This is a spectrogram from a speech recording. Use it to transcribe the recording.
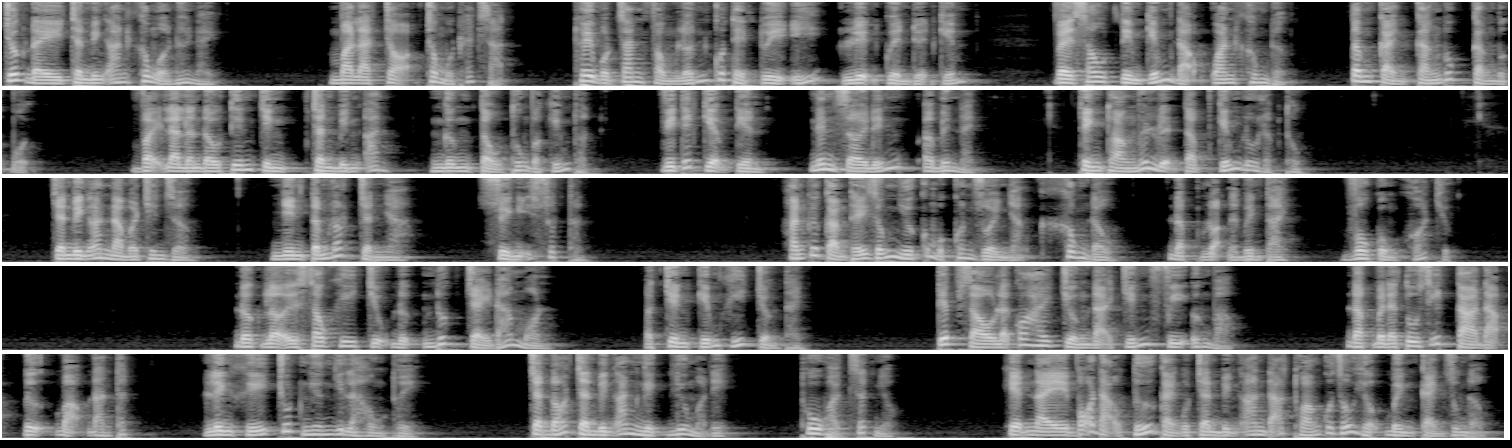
Trước đây Trần Bình An không ở nơi này mà là trọ trong một khách sạn, Thuê một gian phòng lớn có thể tùy ý Luyện quyền luyện kiếm. Về sau tìm kiếm đạo quan không được, Tâm cảnh càng lúc càng bực bội. Vậy là lần đầu tiên Trình Trần Bình An Ngừng tẩu thông và kiếm thuật. Vì tiết kiệm tiền nên rời đến ở bên này, Thỉnh thoảng mới luyện tập kiếm lô lập thùng. Trần Bình An nằm ở trên giường, Nhìn tấm lót trần nhà, Suy nghĩ xuất thần. Hắn cứ cảm thấy giống như có một con ruồi nhặng không đầu Đập loạn ở bên tai, Vô cùng khó chịu. Được lợi sau khi chịu đựng nước chảy đá mòn Ở trên kiếm khí trường thành. Tiếp sau lại có hai trường đại chiến phi ương bảo Đặc biệt là tu sĩ tà đạo tự bạo đan thất, Linh khí chút nghiêng như là hồng thủy. Trận đó Trần Bình An nghịch lưu mà đi, Thu hoạch rất nhiều. Hiện nay võ đạo tứ cảnh của Trần Bình An đã thoáng có dấu hiệu bình cảnh rung động,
